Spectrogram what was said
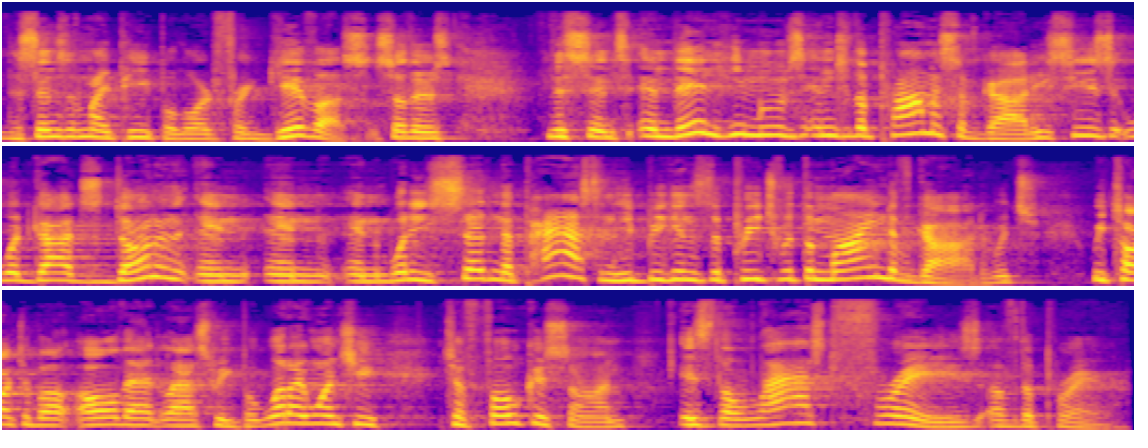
the sins of my people, Lord, forgive us. So there's this sense. And then he moves into the promise of God. He sees what God's done and, and, and what he's said in the past, and he begins to preach with the mind of God, which we talked about all that last week. But what I want you to focus on is the last phrase of the prayer.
